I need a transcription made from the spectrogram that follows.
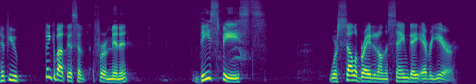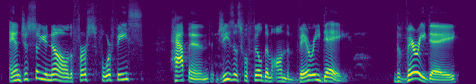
if you think about this for a minute, these feasts were celebrated on the same day every year. And just so you know, the first four feasts happened, Jesus fulfilled them on the very day, the very day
